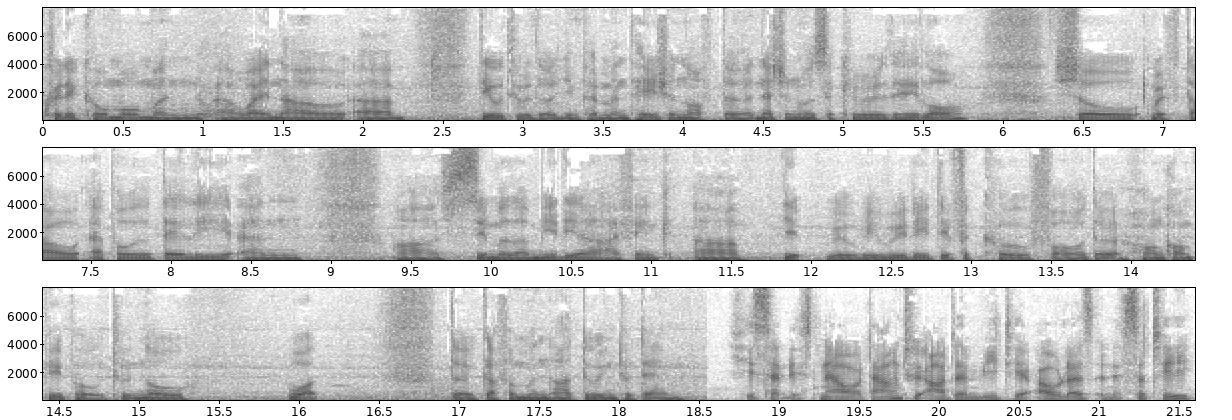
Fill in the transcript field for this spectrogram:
critical moment uh, right now um, due to the implementation of the national security law. So without Apple Daily and uh, similar media, I think uh, it will be really difficult for the Hong Kong people to know what the government are doing to them. He said it's now down to other media outlets in the city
